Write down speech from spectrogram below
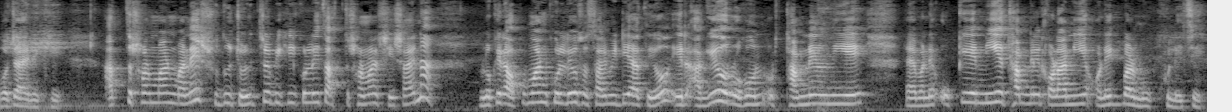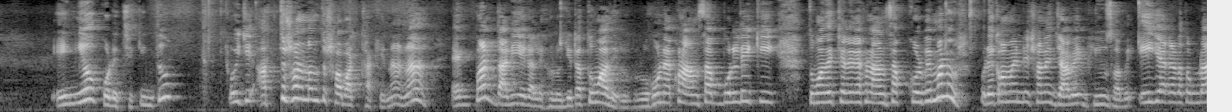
বজায় রেখে। আত্মসম্মান মানে শুধু চরিত্র বিক্রি করলেই তো আত্মসম্মান শেষ হয় না। লোকের অপমান করলেও সোশ্যাল মিডিয়াতেও এর আগেও রোহন ওর থামনেল নিয়ে মানে ওকে নিয়ে থামনেল করা নিয়ে অনেকবার মুখ খুলেছে। এই নিয়েও করেছে, কিন্তু ওই যে আত্মসম্মান তো সবার থাকে, না না? একবার দাঁড়িয়ে গেলে হলো, যেটা তোমাদেরও। রোহন এখন আনসাপ বললেই কি তোমাদের চ্যানেল এখন আনসাপ করবে মানুষ? রেকমেন্ডেশনে যাবে ভিউজ হবে। এই জায়গাটা তোমরা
